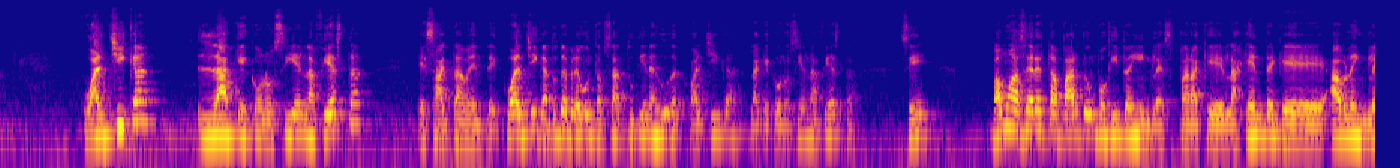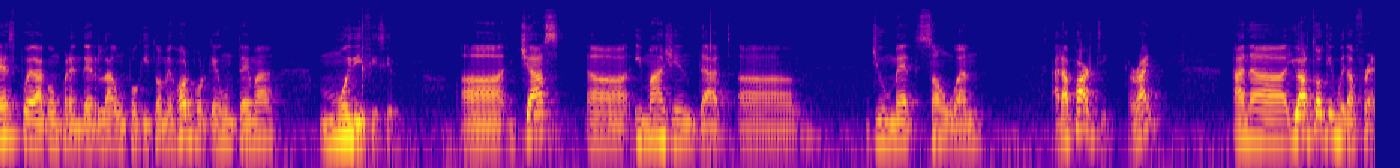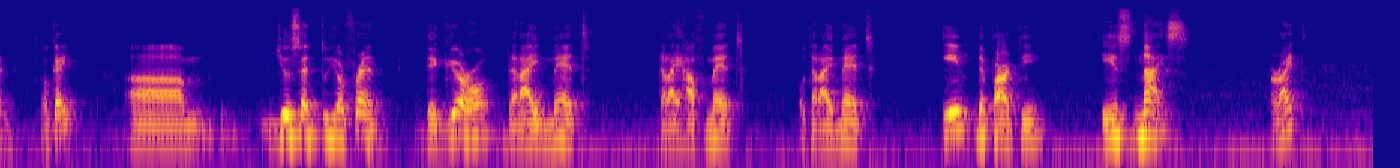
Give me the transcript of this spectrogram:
¿Cuál chica? La que conocí en la fiesta. Exactamente. ¿Cuál chica? Tú te preguntas, o sea, tú tienes dudas. ¿Cuál chica? La que conocí en la fiesta. ¿Sí? Vamos a hacer esta parte un poquito en inglés para que la gente que habla inglés pueda comprenderla un poquito mejor porque es un tema muy difícil. Uh, just uh, imagine that uh, you met someone at a party, all right? And uh, you are talking with a friend, okay? Um, you said to your friend, the girl that I met, that I have met, or that I met in the party is nice. All right?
